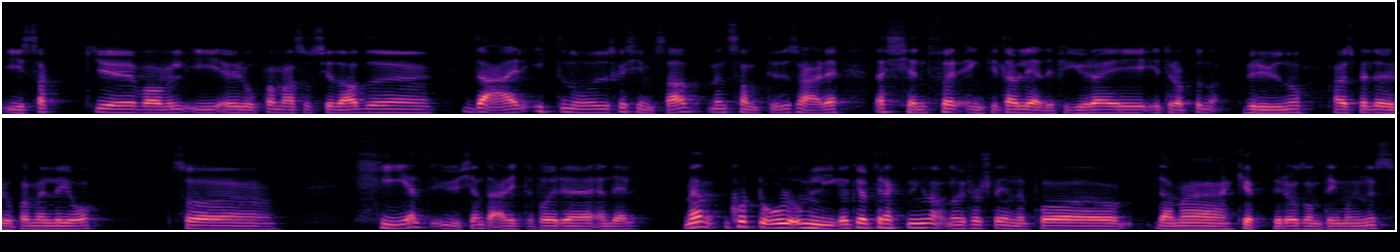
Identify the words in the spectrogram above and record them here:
Isak uh, var vel i Europa med Sociedad. Det er ikke noe du skal kimse av, men samtidig så er det, det er kjent for enkelte av lederfigurene i, i, troppen. Da. Bruno har jo spilt Europa med Lyon. Så helt ukjent er det ikke for en del. Men korte ord om ligacuptrekningen, når vi først er inne på det med cuper og sånne ting, Magnus.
